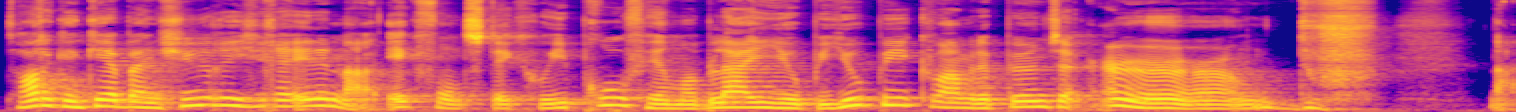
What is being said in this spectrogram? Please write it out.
Toen had ik een keer bij een jury gereden. Nou, ik vond stik goede proef, helemaal blij, joepie joepie. Kwamen de punten, doef. Nou,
